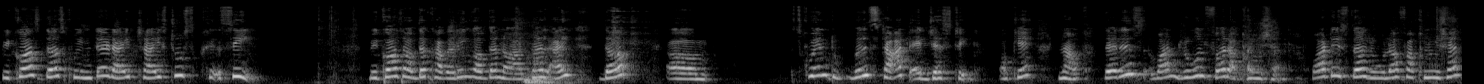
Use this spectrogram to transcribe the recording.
because the squinted eye tries to see. Because of the covering of the normal eye, the um, squint will start adjusting okay? Now there is one rule for occlusion. What is the rule of occlusion?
